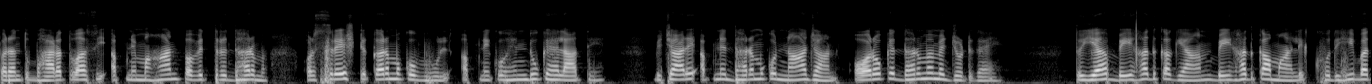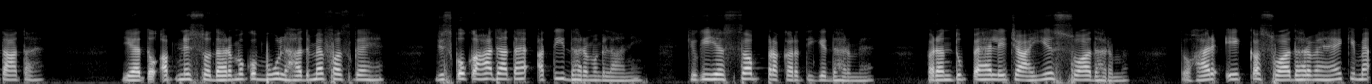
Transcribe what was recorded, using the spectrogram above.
परंतु भारतवासी अपने महान पवित्र धर्म और श्रेष्ठ कर्म को भूल अपने को हिंदू कहलाते। बेचारे अपने धर्म को ना जान औरों के धर्म में जुट गए। तो यह बेहद का ज्ञान, बेहद का मालिक खुद ही बताता है। यह तो अपने स्वधर्म को भूल हद में फंस गए हैं, जिसको कहा जाता है अति धर्म ग्लानी क्योंकि यह सब प्रकृति के धर्म है। परंतु पहले चाहिए स्वधर्म। तो हर एक का स्वधर्म है कि मैं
